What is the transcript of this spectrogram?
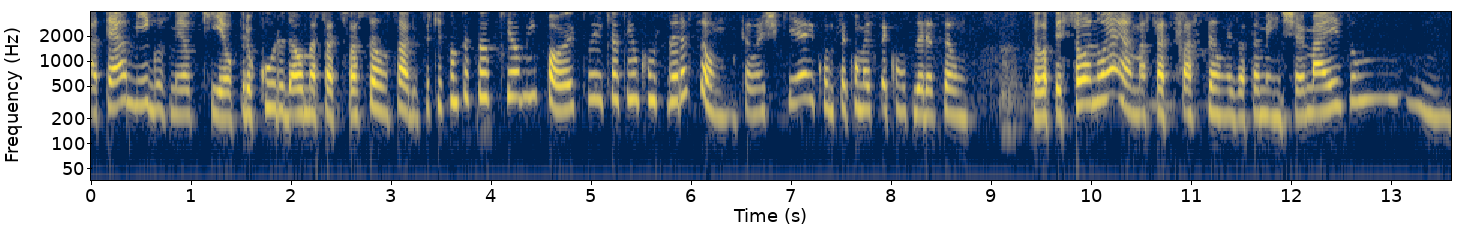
até amigos meus que eu procuro dar uma satisfação, sabe? Porque são pessoas que eu me importo e que eu tenho consideração. Então, acho que aí, quando você começa a ter consideração pela pessoa, não é uma satisfação exatamente, é mais um,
